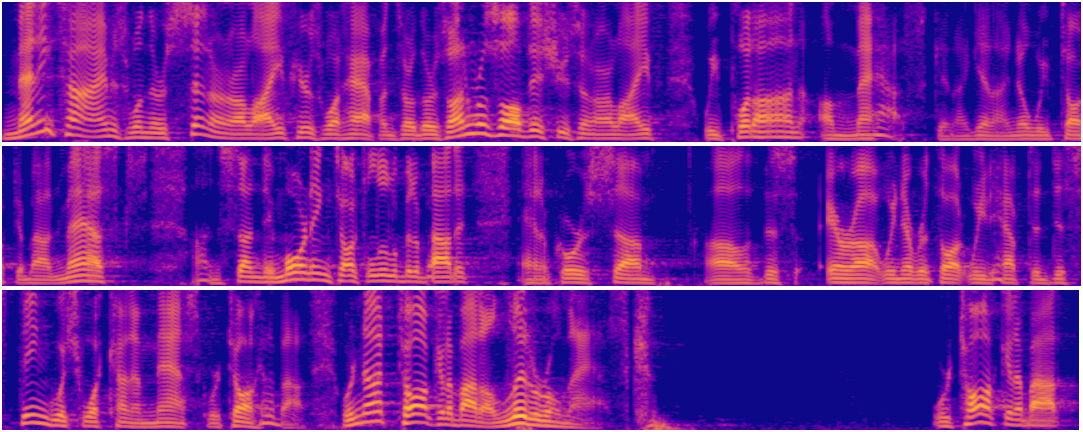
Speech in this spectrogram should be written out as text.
many times when there's sin in our life, here's what happens, or there's unresolved issues in our life, we put on a mask. And again, I know we've talked about masks on Sunday morning, talked a little bit about it, and of course, um, uh, this era, we never thought we'd have to distinguish what kind of mask we're talking about. We're not talking about a literal mask. We're talking about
